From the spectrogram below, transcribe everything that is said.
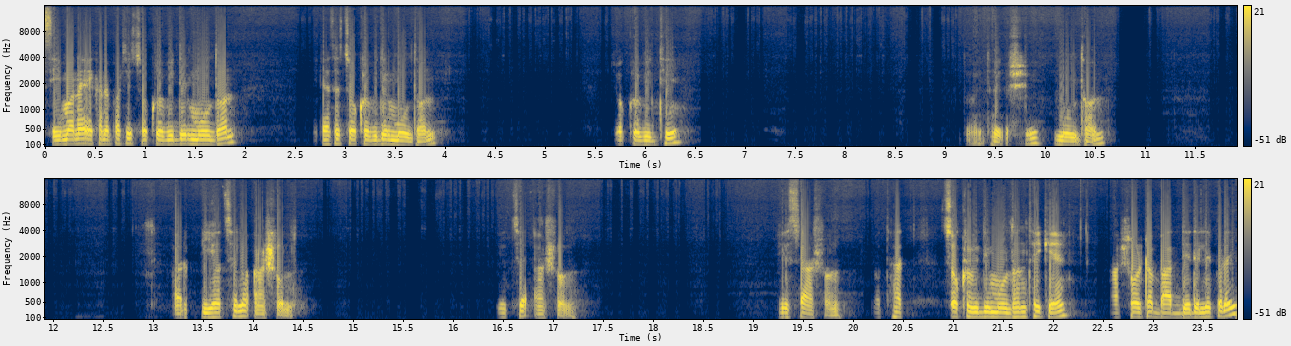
সি মানে এখানে পাচ্ছি চক্রবৃদ্ধির মূলধন। এটা হচ্ছে চক্রবৃদ্ধির মূলধন। চক্রবৃদ্ধি মূলধন। আর পি হচ্ছে আসল। হচ্ছে আসল। হচ্ছে আসল। অর্থাৎ চক্রবৃদ্ধি মূলধন থেকে আসলটা বাদ দিয়ে দিলে পরেই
